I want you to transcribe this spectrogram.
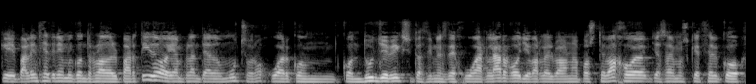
que Valencia tenía muy controlado el partido, habían planteado mucho, ¿no? Jugar con, con Duljevic, situaciones de jugar largo, llevarle el balón a poste bajo. Ya sabemos que Celco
